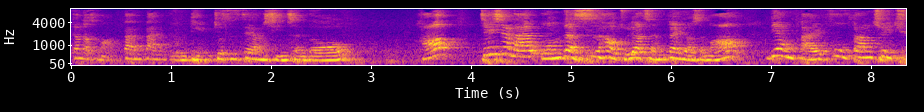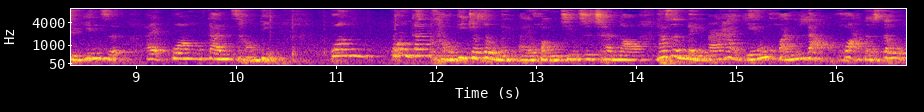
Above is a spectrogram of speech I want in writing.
看到什么斑斑点点，就是这样形成的哦。好，接下来我们的四号主要成分有什么？亮白复方萃取因子，还有光甘草地。光光甘草地就是美白黄金之称哦，它是美白和延缓老化的生物。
